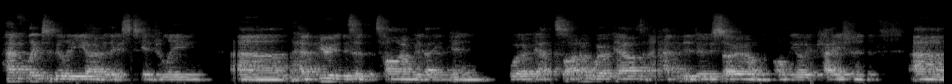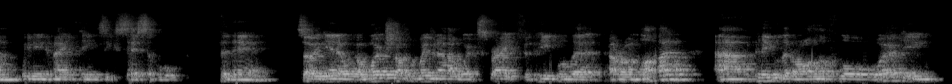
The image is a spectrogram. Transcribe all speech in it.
have flexibility over their scheduling, um, have periods of time where they can work outside of work hours and are happy to do so on, on the odd occasion. Um, we need to make things accessible for them. So again, a, a, workshop, and webinar works great for people that are online. Uh, for people that are on the floor working,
